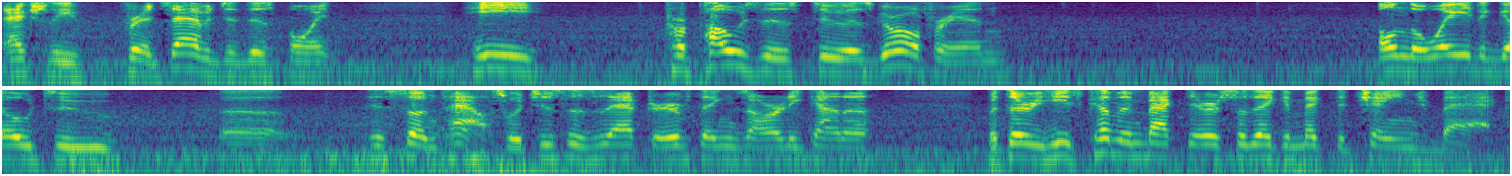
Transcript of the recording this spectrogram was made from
actually Fred Savage at this point, he proposes to his girlfriend on the way to go to uh, his son's house, which is, is after everything's already kind of. But there, he's coming back there so they can make the change back.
